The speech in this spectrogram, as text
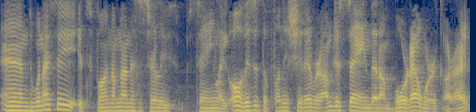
and when i say it's fun i'm not necessarily saying like oh this is the funnest shit ever. I'm just saying that i'm bored at work all right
